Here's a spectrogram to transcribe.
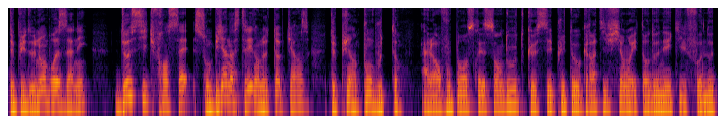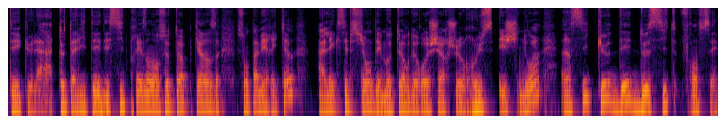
depuis de nombreuses années, deux sites français sont bien installés dans le top 15 depuis un bon bout de temps. Alors vous penserez sans doute que c'est plutôt gratifiant étant donné qu'il faut noter que la totalité des sites présents dans ce top 15 sont américains, à l'exception des moteurs de recherche russes et chinois, ainsi que des deux sites français.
